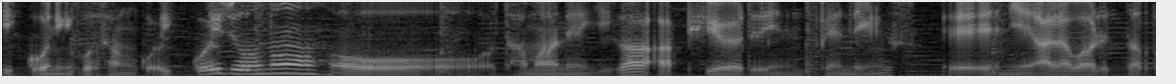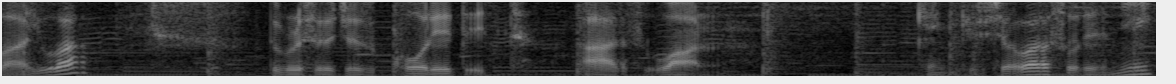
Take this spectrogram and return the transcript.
1個、2個、3個、1個以上の玉ねぎが appeared in paintings、えーに現れた場合は、the researchers called it as one。研究者はそれに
